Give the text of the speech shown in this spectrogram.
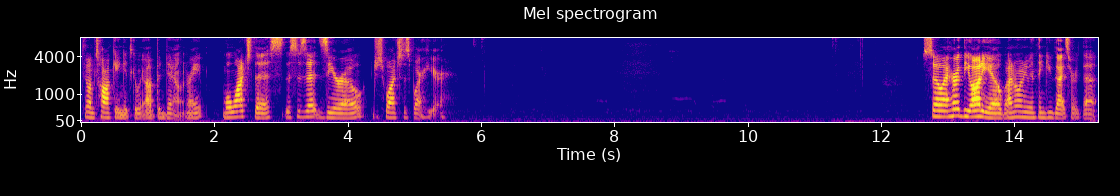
Until I'm talking, it's going up and down, right? Well, watch this. This is at zero. Just watch this bar here. So I heard the audio, but I don't even think you guys heard that.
